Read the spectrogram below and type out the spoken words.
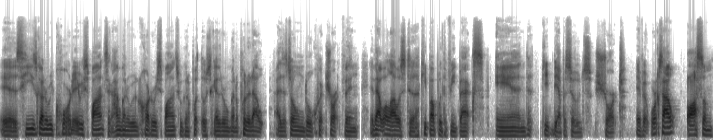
is he's going to record a response and I'm going to record a response. We're going to put those together and we're going to put it out as its own little quick short thing. And that will allow us to keep up with the feedbacks and keep the episodes short. If it works out, awesome.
